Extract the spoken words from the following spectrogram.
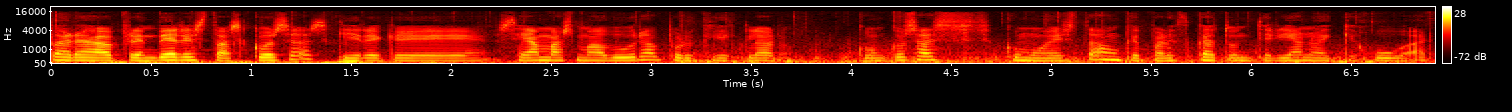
Para aprender estas cosas, quiere que sea más madura, porque, claro, con cosas como esta, aunque parezca tontería, no hay que jugar.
